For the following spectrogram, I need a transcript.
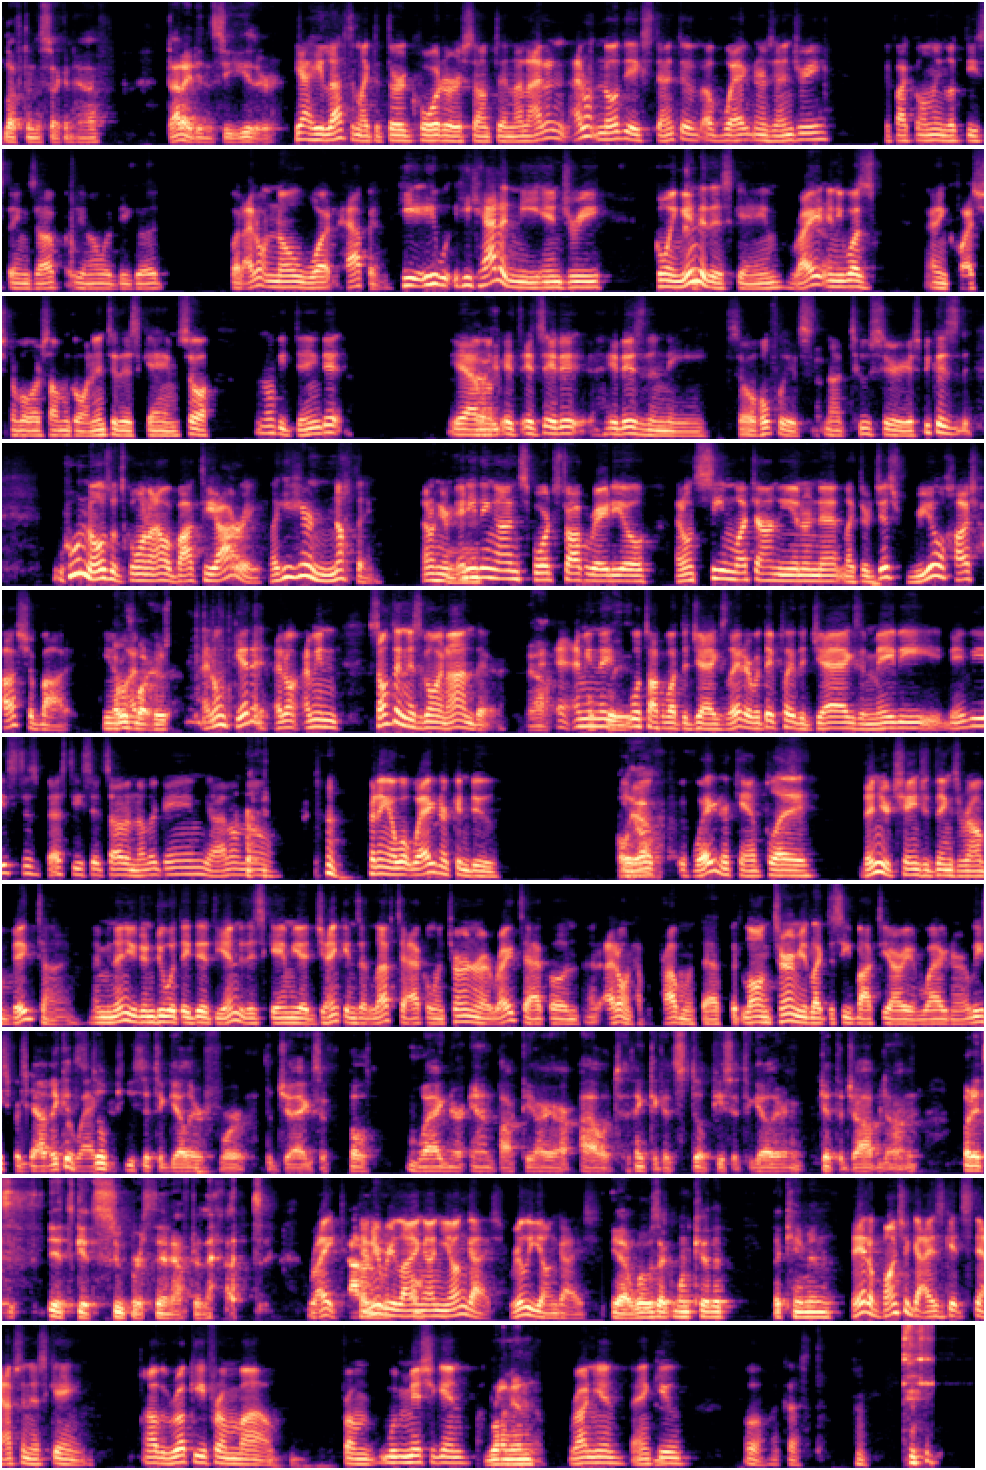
left in the second half. That I didn't see either. Yeah, he left in like the third quarter or something, and I don't. I don't know the extent of, of Wagner's injury. If I could only look these things up, you know, would be good. But I don't know what happened. He he he had a knee injury going into this game, right? And he was, I think, questionable or something going into this game. So I don't know if he dinged it. Yeah, Yeah, look, it's it's it, it it is the knee. So hopefully it's not too serious because who knows what's going on with Bakhtiari? Like you hear nothing. I don't hear Mhm. anything on sports talk radio. I don't see much on the internet. Like they're just real hush hush about it. You know, I, his. I don't get it. I don't. I mean, something is going on there. Yeah, I I mean, they, we'll talk about the Jags later, but they play the Jags, and maybe maybe it's just best he sits out another game. Yeah, I don't know. Depending on what Wagner can do. Oh You know, yeah. if, if Wagner can't play, then you're changing things around big time. I mean, then you didn't do what they did at the end of this game. You had Jenkins at left tackle and Turner at right tackle, and I- don't have a problem with that. But long term, you'd like to see Bakhtiari and Wagner, at least for Yeah, they could still piece it together for the Jags if both Wagner and Bakhtiari are out. I think they could still piece it together and get the job done. But it's it gets super thin after that. Right. Then you're relying know. on young guys, really young guys. yeah, what was that one kid that, that came in? They had a bunch of guys get snaps in this game. Oh, the rookie from uh, from Michigan, Runyan. Runyan, thank you. Oh, I cussed.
